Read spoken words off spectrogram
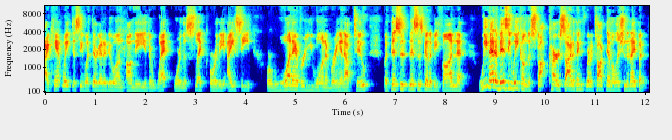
I can't wait to see what they're going to do on on the either wet or the slick or the icy or whatever you want to bring it up to. But this is this is going to be fun. We've had a busy week on the stock car side of things. We're going to talk demolition tonight, but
